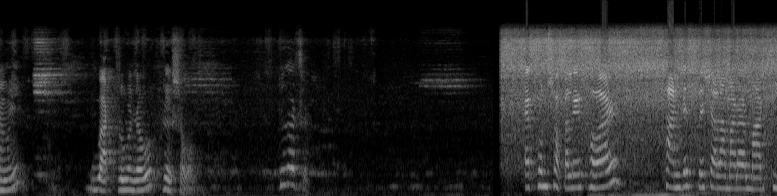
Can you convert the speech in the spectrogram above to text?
আমি বাথরুমে যাব ফ্রেশ হব। ঠিক আছে? এখন সকালের খাবার। সানডে স্পেশাল আমার আর মার কী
